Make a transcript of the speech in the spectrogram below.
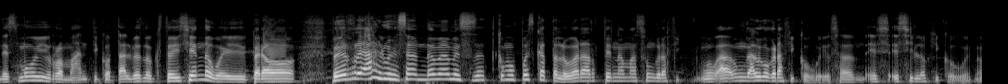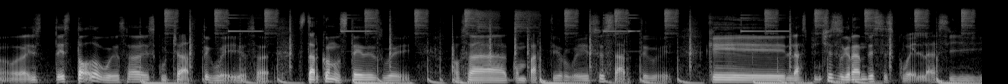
Es muy romántico, tal vez lo que estoy diciendo, güey. Pero, pero es real, güey. O sea, no mames. O sea, ¿cómo puedes catalogar arte nada más un gráfico, un- algo gráfico, güey? O sea, es, es ilógico, güey, ¿no? Es, es todo, güey. O sea, escucharte, güey. O sea, estar con ustedes, güey. O sea, compartir, güey. Eso es arte, güey. Que las pinches grandes escuelas y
